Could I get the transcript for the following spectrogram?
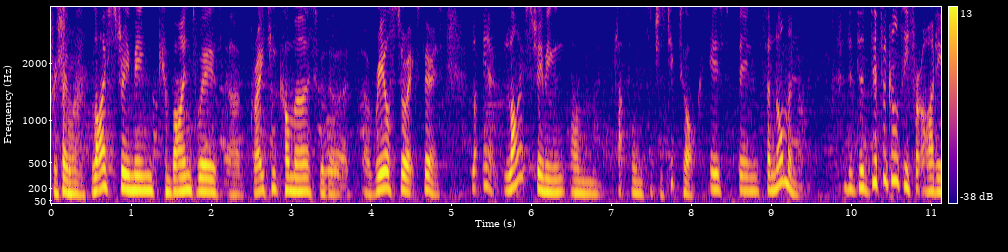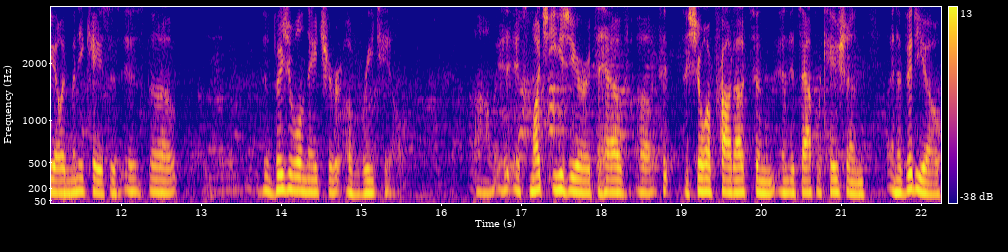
so sure. live streaming combined with uh, great e-commerce with a, a, real store experience you know live streaming on platforms such as tiktok has been phenomenal. The, the difficulty for audio in many cases is the the visual nature of retail um, it, it's much easier to have uh, to, to, show a product and, and, its application in a video,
